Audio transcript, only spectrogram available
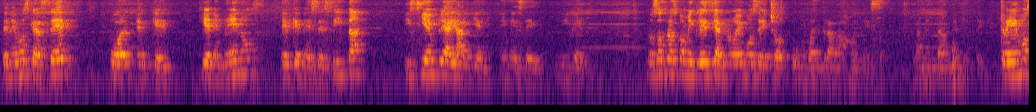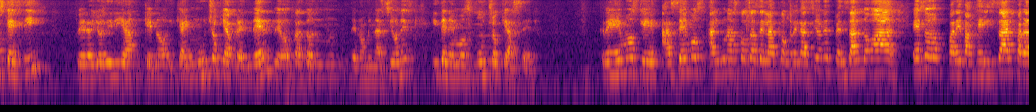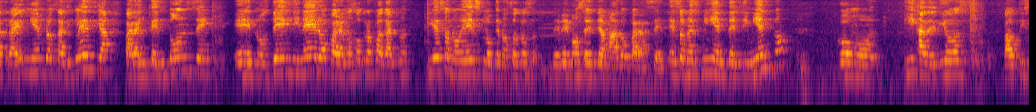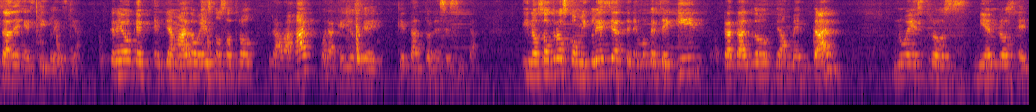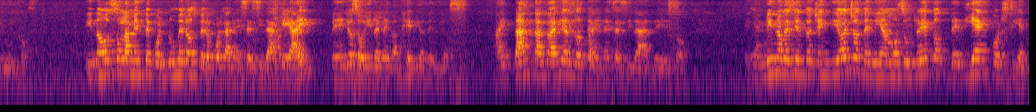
Tenemos que hacer por el que tiene menos, el que necesita, y siempre hay alguien en ese nivel. Nosotros como iglesia no hemos hecho un buen trabajo en eso, lamentablemente. Creemos que sí, pero yo diría que no, que hay mucho que aprender de otras denominaciones y tenemos mucho que hacer. Creemos que hacemos algunas cosas en las congregaciones pensando, ah, eso para evangelizar, para atraer miembros a la iglesia, para que entonces eh, nos den dinero para nosotros pagar. Y eso no es lo que nosotros debemos ser llamados para hacer. Eso no es mi entendimiento como hija de Dios bautizada en esta iglesia. Creo que el llamado es nosotros trabajar por aquellos que, que tanto necesitan. Y nosotros como iglesias tenemos que seguir tratando de aumentar nuestros miembros étnicos. Y no solamente por números, pero por la necesidad que hay de ellos oír el Evangelio de Dios. Hay tantas áreas donde hay necesidad de eso. En el 1988 teníamos un reto de 10%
